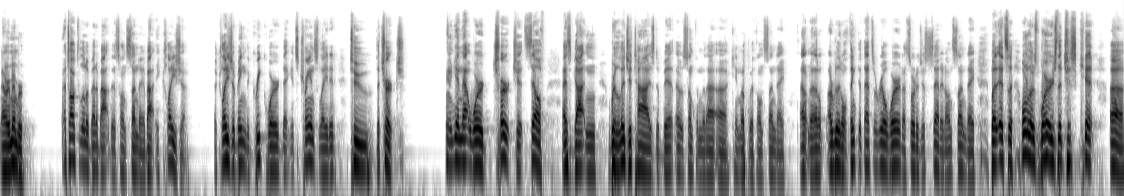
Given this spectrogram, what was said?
Now remember, I talked a little bit about this on Sunday about ecclesia. Ecclesia being the Greek word that gets translated to the church. And again, that word church itself has gotten religitized a bit. That was something that I uh, came up with on Sunday. I don't know. I, don't, I, really don't think that that's a real word. I sort of just said it on Sunday, but it's a, one of those words that just get. Uh,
